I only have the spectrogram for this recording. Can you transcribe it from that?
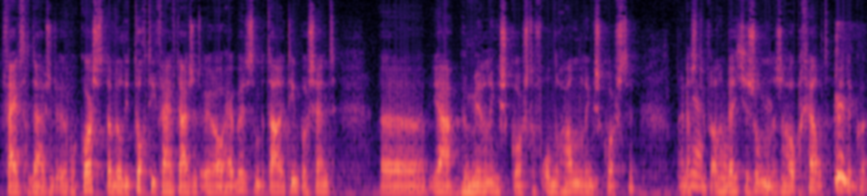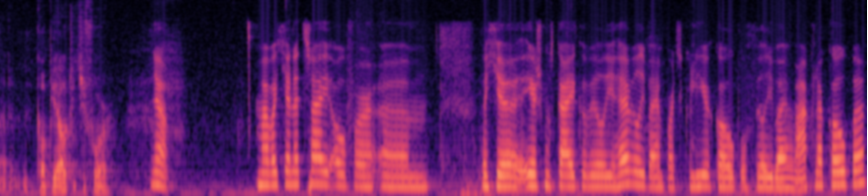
50.000 euro kost, dan wil hij toch die 5.000 euro hebben. Dus dan betaal je 10% uh, ja, bemiddelingskosten of onderhandelingskosten. En dat is natuurlijk wel een beetje zonde, dat is een hoop geld. Daar koop je autootje voor. Ja, maar wat jij net zei over um, dat je eerst moet kijken, wil je, hè, wil je bij een particulier kopen of wil je bij een makelaar kopen?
